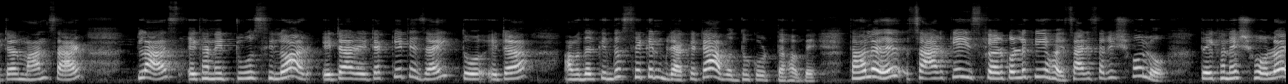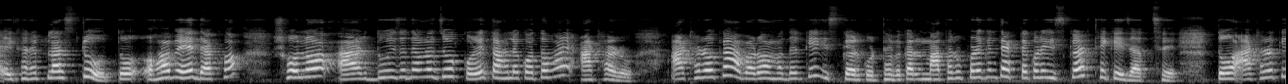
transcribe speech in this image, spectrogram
এটার মান চার। প্লাস এখানে টু ছিল আর এটা আর এটা কেটে যায়, তো এটা আমাদের কিন্তু সেকেন্ড ব্র্যাকেটে আবদ্ধ করতে হবে। তাহলে চারকে স্কোয়ার করলে কি হয়? চারি চারি ষোলো। তো এখানে ষোলো, এখানে প্লাস টু তো হবে, দেখো, ষোলো আর দুই যদি আমরা যোগ করি, তাহলে কত হয়? আঠারো। আঠারোকে আবারও আমাদেরকে স্কোয়ার করতে হবে, কারণ মাথার উপরে কিন্তু একটা করে স্কোয়ার থেকেই যাচ্ছে। তো আঠারোকে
